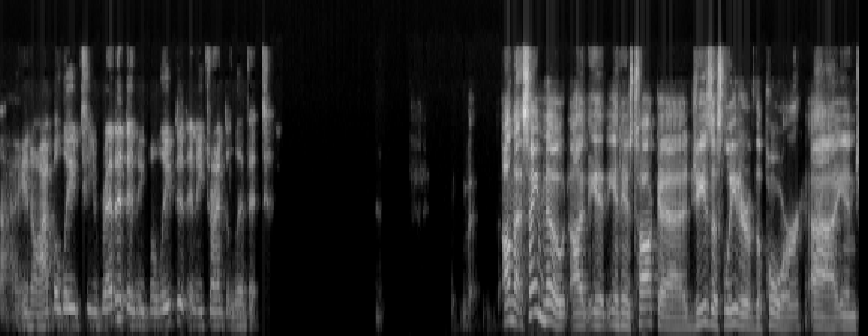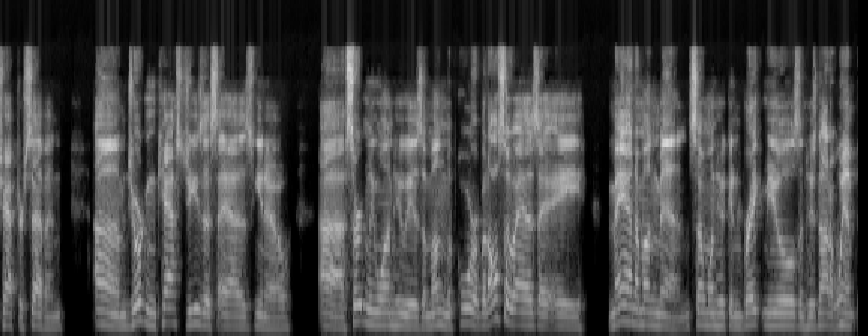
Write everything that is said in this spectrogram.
uh, you know, I believed he read it and he believed it and he tried to live it. On that same note, uh, in, in his talk, uh, Jesus, leader of the poor, uh, in chapter seven, um, Jordan cast Jesus as, you know, uh, certainly one who is among the poor, but also as a, a man among men, someone who can break mules and who's not a wimp.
